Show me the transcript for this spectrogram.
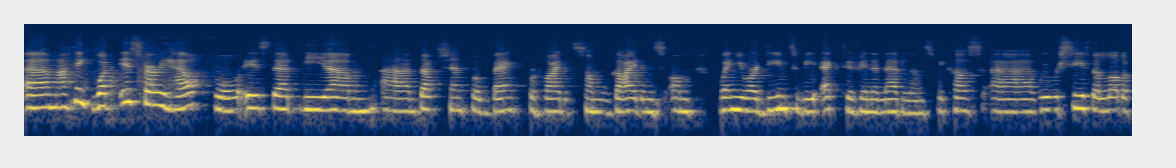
Um, I think what is very helpful is that the um, uh, Dutch Central Bank provided some guidance on when you are deemed to be active in the Netherlands, because uh, we received a lot of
